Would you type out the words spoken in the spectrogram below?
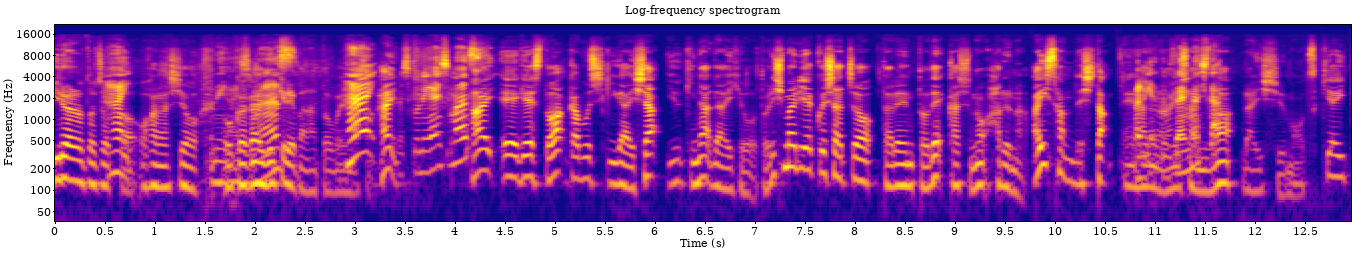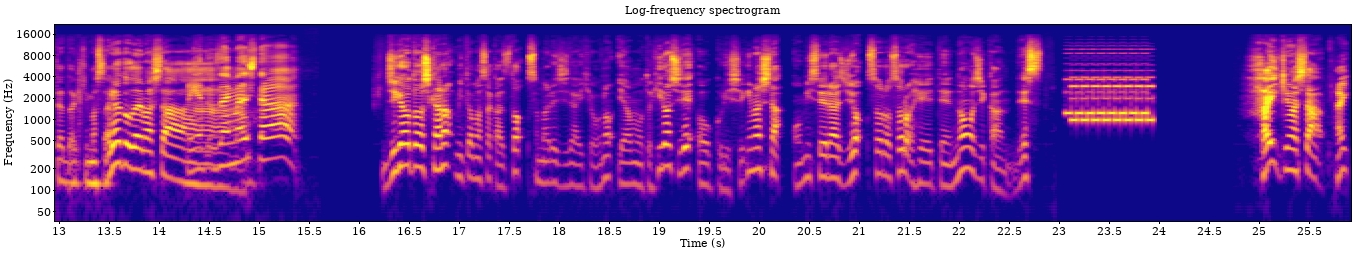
いろいろとちょっはい。とお話をお伺いできればなと思います。はい、よろしくお願いします。はい、えーゲストは株式会社ゆきな代表取締役社長タレントで歌手の春菜愛さんでした、えーありがとうございました春菜愛さんには来週もお付き合いいただきます。ありがとうございました。ありがとうございました。事業投資家の三戸正和とスマレジ代表の山本博でお送りしてきました。お店ラジオそろそろ閉店のお時間です。はい来ました、はい。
